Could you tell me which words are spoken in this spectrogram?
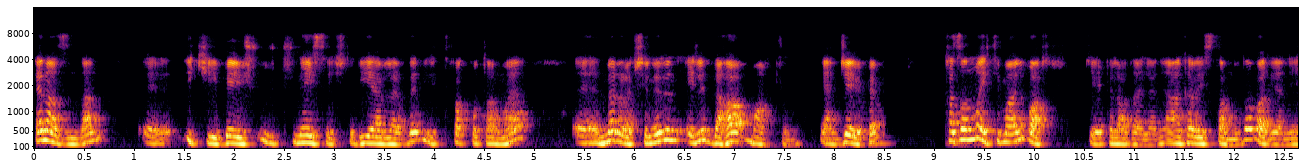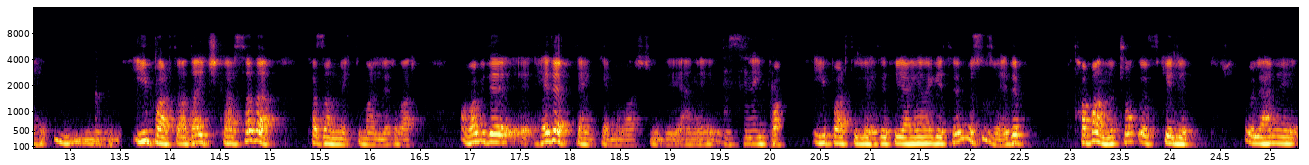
En azından 2, 5, 3 neyse işte bir yerlerde bir ittifak kotarmaya e, Meral Akşener'in eli daha mahkum. Yani CHP kazanma ihtimali var. CHP'li adaylar. Yani Ankara İstanbul'da var. Yani İyi Parti aday çıkarsa da kazanma ihtimalleri var. Ama bir de HEDEP denklemi var şimdi. Yani Kesinlikle. İyi Parti ile HDP'yi yan yana getiremiyorsunuz ve HDP tabanı çok öfkeli. Öyle hani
